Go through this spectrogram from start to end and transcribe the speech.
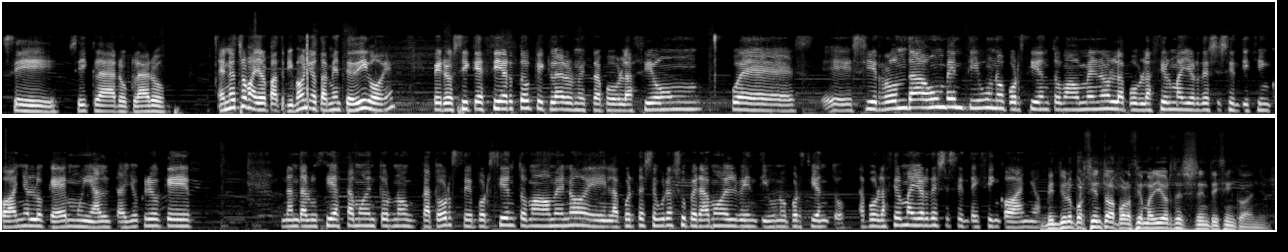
Sí, sí, claro, claro. Es nuestro mayor patrimonio, también te digo, ¿eh? Pero sí que es cierto que, claro, nuestra población, pues, eh, si ronda un 21% más o menos la población mayor de 65 años, lo que es muy alta. Yo creo que en Andalucía estamos en torno a un 14% más o menos, y en la Puerta Segura superamos el 21%, la población mayor de 65 años. 21% de la población mayor de 65 años.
